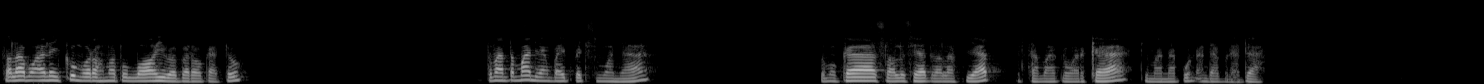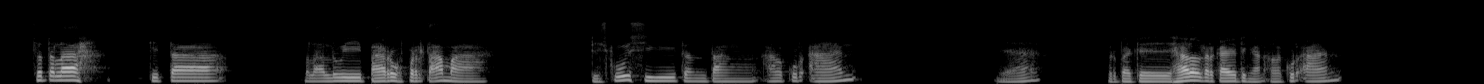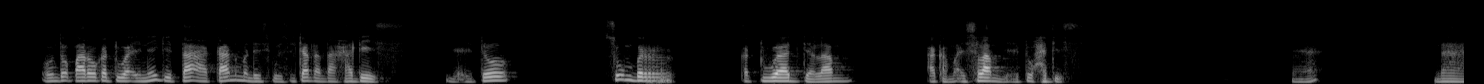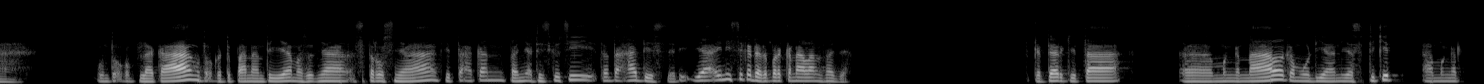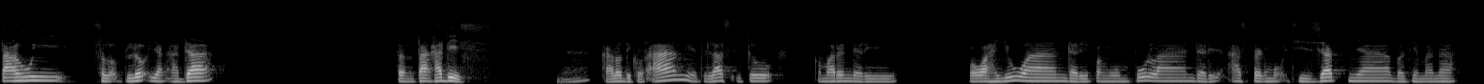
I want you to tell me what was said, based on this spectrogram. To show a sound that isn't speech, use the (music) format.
Assalamualaikum warahmatullahi wabarakatuh. Teman-teman yang baik-baik semuanya. Semoga selalu sehat walafiat bersama keluarga di mana pun Anda berada. Setelah kita melalui paruh pertama diskusi tentang Al-Quran, ya, berbagai hal terkait dengan Al-Quran, untuk paruh kedua ini kita akan mendiskusikan tentang hadis, yaitu sumber kedua di dalam agama Islam, yaitu hadis. Ya. Nah, untuk ke belakang, untuk ke depan nanti ya, maksudnya seterusnya kita akan banyak diskusi tentang hadis. Jadi ya ini sekedar perkenalan saja. Sekedar kita uh, mengenal, kemudian ya sedikit uh, mengetahui seluk-beluk yang ada tentang hadis. Ya, kalau di Quran ya jelas itu kemarin dari pewahyuan, dari pengumpulan, dari aspek mukjizatnya, bagaimana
